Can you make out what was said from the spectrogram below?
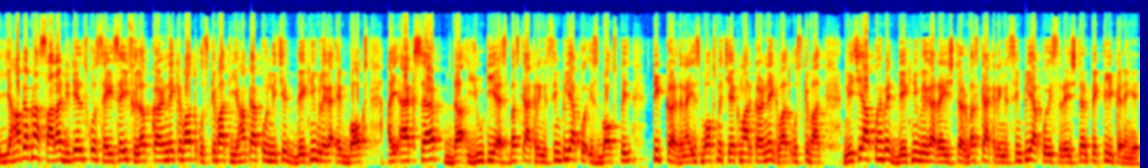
यहाँ पे अपना सारा डिटेल्स को सही सही फिलअप करने के बाद, उसके बाद यहाँ पे आपको नीचे देखने को मिलेगा एक box I accept the UTS बस क्या करेंगे? सिंपली आपको इस बॉक्स पे टिक कर देना है। इस बॉक्स में चेक मार्क करने के बाद, उसके बाद नीचे आपको यहाँ पे देखने को मिलेगा रजिस्टर बस क्या करेंगे? सिंपली आपको इस रजिस्टर पर क्लिक करेंगे।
